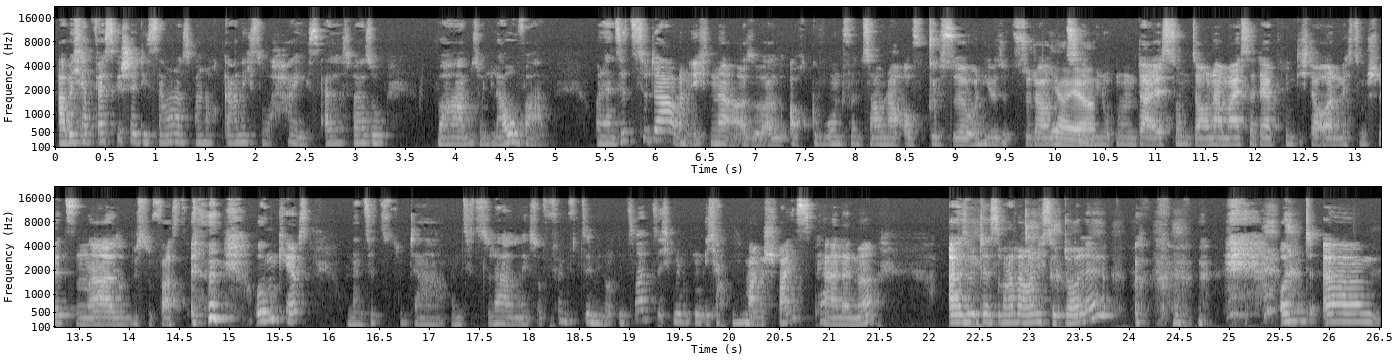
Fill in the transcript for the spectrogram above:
Aber ich habe festgestellt, die Saunas waren noch gar nicht so heiß. Also es war so warm, so lauwarm. Und dann sitzt du da und ich, ne, also, also auch gewohnt von Saunaaufgüsse und hier sitzt du da ja, zehn ja. Minuten und da ist so ein Saunameister, der bringt dich da ordentlich zum Schwitzen, ne? also bis du fast umkippst. Und dann sitzt du da und sitzt du da und denkst so 15 Minuten, 20 Minuten, ich habe nicht mal eine Schweißperle, ne? Also das war dann auch nicht so dolle. und ähm,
